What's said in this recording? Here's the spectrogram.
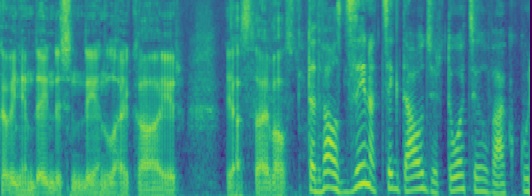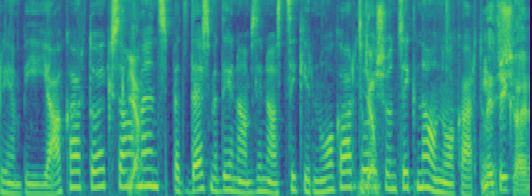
ka viņiem 90 dienu laikā ir jāatstāja valsts. Tad valsts zina, cik daudz ir to cilvēku, kuriem bija jākārto eksāmenis. Jā. Pēc desmit dienām zinās, cik ir nokārtojuši Jā. un cik nav nokārtojuši. Ne tikai.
